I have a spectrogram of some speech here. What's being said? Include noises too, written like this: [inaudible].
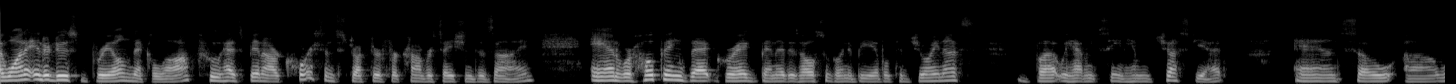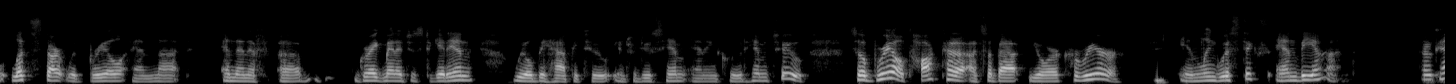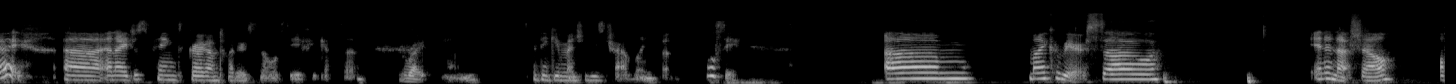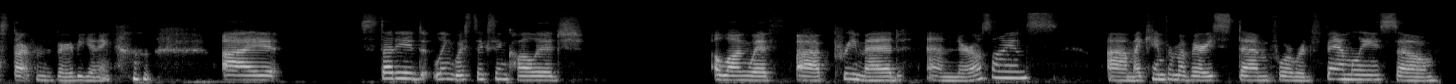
I want to introduce Brielle Nickoloff, who has been our course instructor for conversation design. And we're hoping that Greg Bennett is also going to be able to join us, but we haven't seen him just yet. And so uh, let's start with Brielle and not, and then if uh, Greg manages to get in, we'll be happy to introduce him and include him too. So Brielle, talk to us about your career in linguistics and beyond. Okay, uh, and I just pinged Greg on Twitter, so we'll see if he gets it. Right. Um, I think you mentioned he's traveling, but we'll see. Um, my career. So, in a nutshell, I'll start from the very beginning. [laughs] I studied linguistics in college along with uh, pre-med and neuroscience. Um, I came from a very STEM forward family, so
